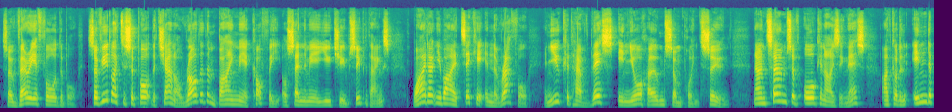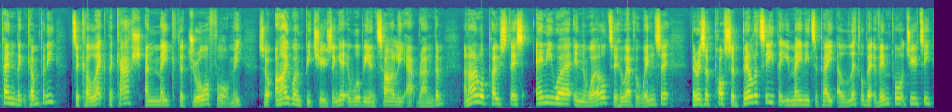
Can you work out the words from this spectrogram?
So very affordable. So if you'd like to support the channel, rather than buying me a coffee or sending me a YouTube super thanks, why don't you buy a ticket in the raffle and you could have this in your home some point soon? Now, in terms of organising this, I've got an independent company to collect the cash and make the draw for me. So I won't be choosing it, it will be entirely at random. And I will post this anywhere in the world to whoever wins it. There is a possibility that you may need to pay a little bit of import duty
